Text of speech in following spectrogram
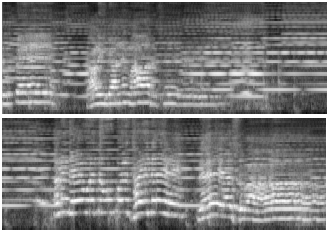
રૂપે કાળિંગાને મારશે અને દેવવ્રત ઉપર થઈને રે અસવાર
